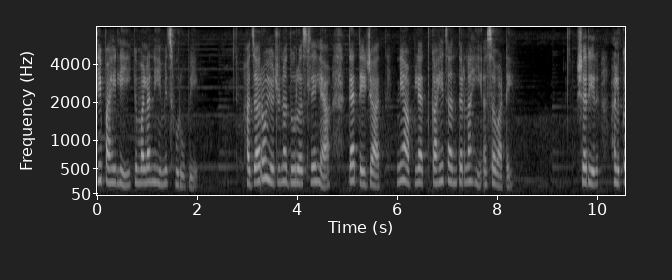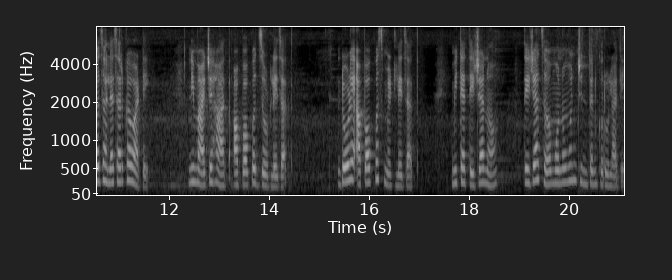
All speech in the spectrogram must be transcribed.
ती पाहिली की मला नेहमीच हुरूपी. हजारो योजना दूर असलेल्या त्या तेजात नि आपल्यात काहीच अंतर नाही असं वाटे. शरीर हलकं झाल्यासारखं वाटे. नि माझे हात आपोआपच जोडले जात. डोळे आपोआपच मिटले जात. मी त्या तेजानं तेजाचं मनोमन चिंतन करू लागे.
